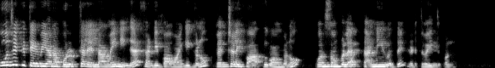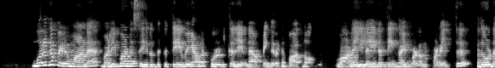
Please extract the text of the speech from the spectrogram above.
பூஜைக்கு தேவையான பொருட்கள் எல்லாமே நீங்க கண்டிப்பா வாங்கிக்கணும். வெற்றலை பாக்கு வாங்கணும். ஒரு சொம்புல தண்ணீர் வந்து எடுத்து வைத்துக்கணும் முருகப்பெருமான வழிபாடு செய்யறதுக்கு தேவையான பொருட்கள் என்ன அப்படிங்கறத பார்த்தோம் வாழை இலையில தேங்காய் பழம் படைத்து அதோட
